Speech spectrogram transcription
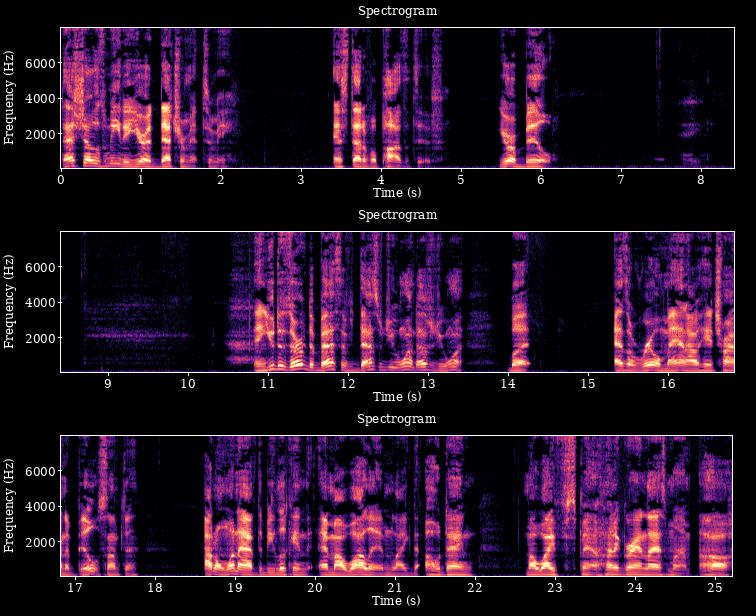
that shows me that you're a detriment to me instead of a positive. You're a bill. And you deserve the best if that's what you want, that's what you want. But as a real man out here trying to build something, I don't want to have to be looking at my wallet and like, oh dang, my wife spent a hundred grand last month. Oh,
